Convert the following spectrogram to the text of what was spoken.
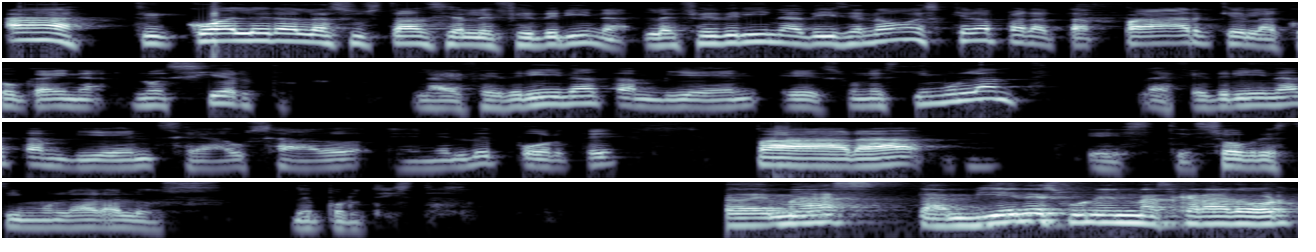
Ah, que cuál era la sustancia, la efedrina. La efedrina dice, no, es que era para tapar que la cocaína. No es cierto. La efedrina también es un estimulante. La efedrina también se ha usado en el deporte para este, sobreestimular a los deportistas. Además, también es un enmascarador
